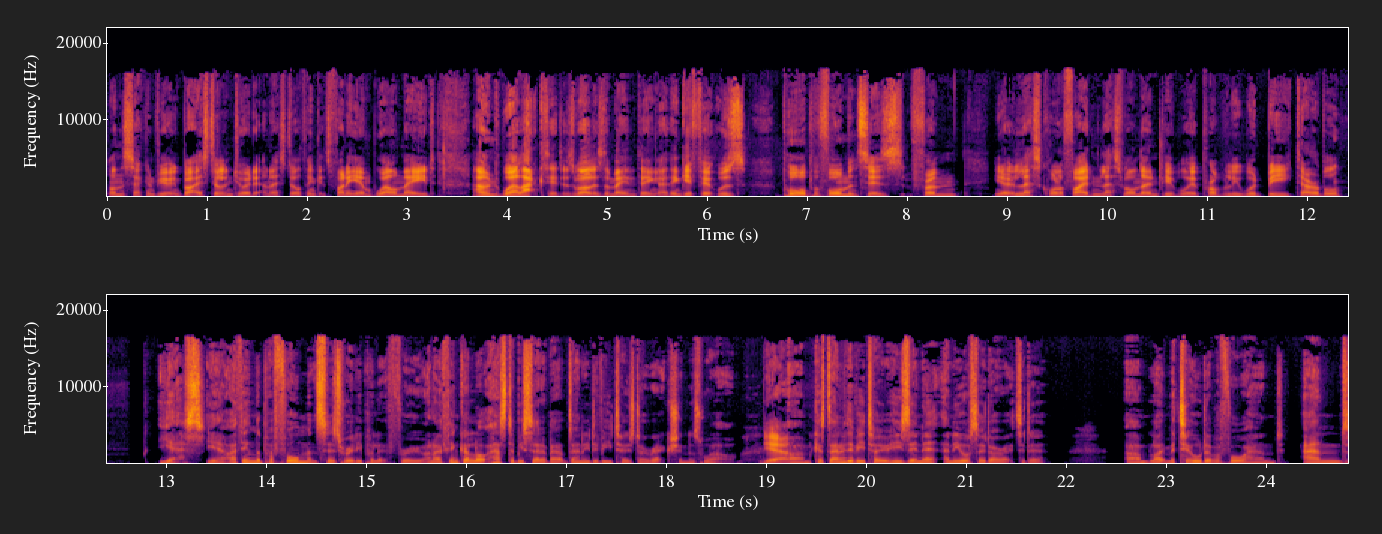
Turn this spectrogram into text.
on the second viewing, but I still enjoyed it, and I still think it's funny and well made and well acted as well is the main thing. I think if it was poor performances from you know less qualified and less well known people, it probably would be terrible. Yes, yeah. I think the performances really pull it through, and I think a lot has to be said about Danny DeVito's direction as well. Yeah, Because Danny DeVito, he's in it, and he also directed it, um, like Matilda beforehand, and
